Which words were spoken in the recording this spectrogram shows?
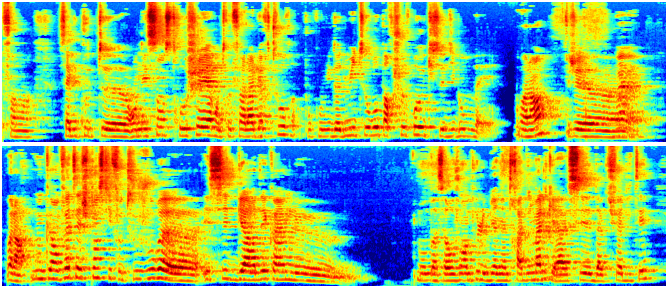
enfin ça lui coûte euh, en essence trop cher entre faire l'aller-retour pour qu'on lui donne 8 euros par chevreau et qu'il se dit bon ben voilà je Ouais, voilà. Donc en fait, je pense qu'il faut toujours euh, essayer de garder quand même le. Bon bah ça rejoint un peu le bien-être animal qui est assez d'actualité.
